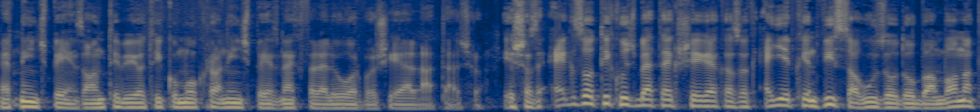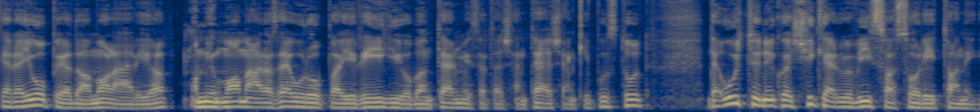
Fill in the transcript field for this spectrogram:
mert nincs pénz antibiotikumokra, nincs pénz megfelelő orvosi ellátásra. És az egzotikus betegségek azok egyébként visszahúzódóban vannak, erre jó példa a malária, ami ma már az európai régióban természetesen teljesen kipusztult, de úgy tűnik, hogy sikerül visszaszorítani.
